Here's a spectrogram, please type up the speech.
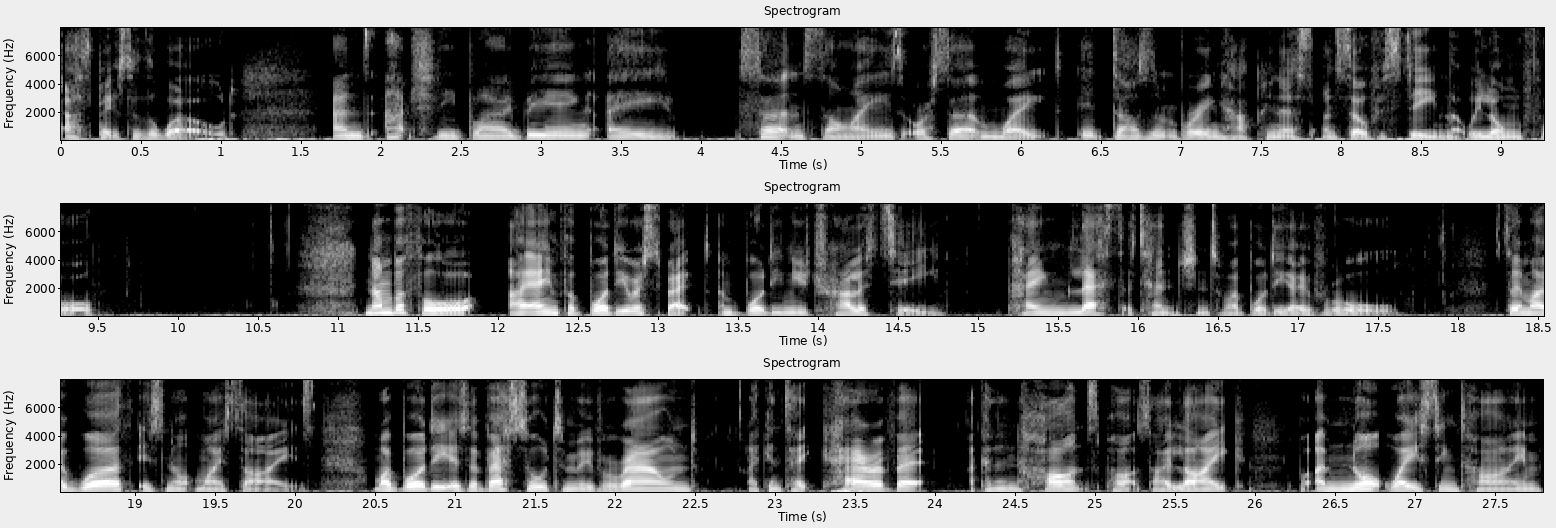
aspects of the world. And actually, by being a certain size or a certain weight, it doesn't bring happiness and self esteem that we long for. Number four, I aim for body respect and body neutrality, paying less attention to my body overall. So, my worth is not my size. My body is a vessel to move around, I can take care of it, I can enhance parts I like, but I'm not wasting time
